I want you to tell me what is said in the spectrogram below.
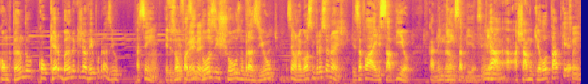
contando qualquer banda que já veio pro Brasil. Assim, Hum, eles vão fazer surpreendente. 12 shows no Brasil. Assim, é um negócio impressionante. Eles vão falar, ah, eles sabiam? Cara, ninguém Não. sabia. Assim, Uhum. ah, achavam que ia lotar porque, Sim.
